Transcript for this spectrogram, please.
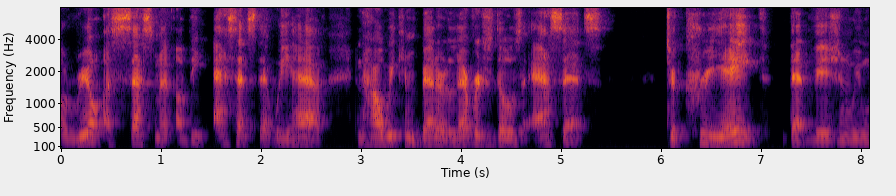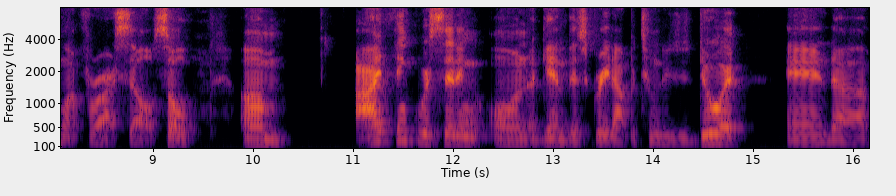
a, real assessment of the assets that we have and how we can better leverage those assets to create that vision we want for ourselves. So, um, I think we're sitting on again this great opportunity to do it, and uh,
